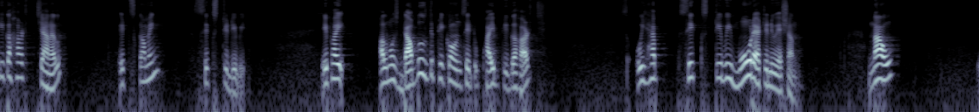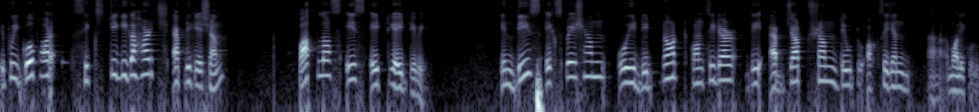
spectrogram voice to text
gigahertz channel it is coming 60 dB. If I almost double the frequency to 5 gigahertz, so we have 6 dB more attenuation. Now, if we go for 60 gigahertz application, path loss is 88 dB. In this expression, we did not consider the absorption due to oxygen uh, molecule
